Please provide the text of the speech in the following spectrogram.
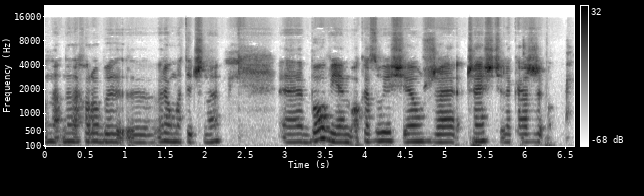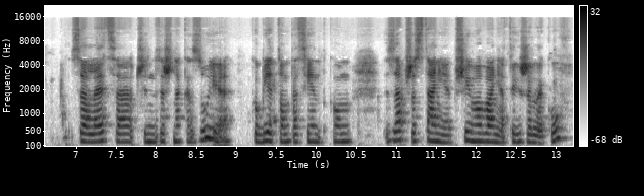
na, na choroby e, reumatyczne, e, bowiem okazuje się, że część lekarzy zaleca czy też nakazuje kobietom, pacjentkom zaprzestanie przyjmowania tychże leków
